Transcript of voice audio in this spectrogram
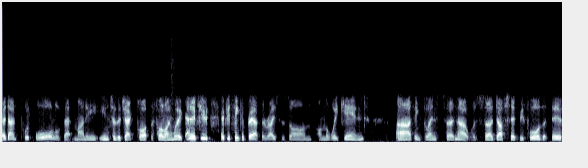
they don't put all of that money into the jackpot the following week. And if you if you think about the races on on the weekend, uh, I think Glenn uh, no, it was uh, Duff said before that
